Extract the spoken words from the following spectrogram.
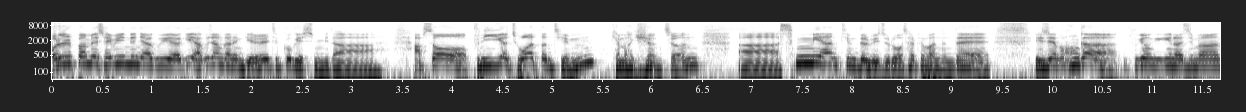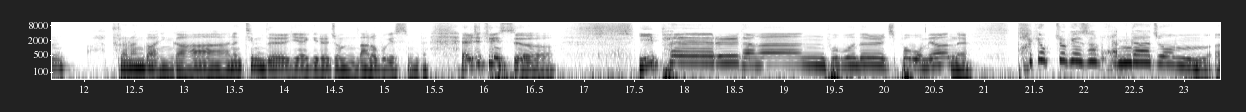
월요일 밤에 재미있는 야구 이야기 야구장 가는 길 듣고 계십니다. 앞서 분위기가 좋았던 팀 개막 이연전 아, 승리한 팀들 위주로 살펴봤는데 이제 뭔가 두 경기긴 하지만 아, 불안한 거 아닌가 하는 팀들 이야기를 좀 나눠보겠습니다. LG 트윈스 2패를 당한 부분을 짚어보면 네. 타격 쪽에서 뭔가 좀 어,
